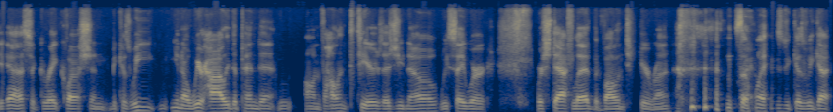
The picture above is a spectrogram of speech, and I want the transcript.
Yeah, that's a great question because we, you know, we're highly dependent on volunteers. As you know, we say we're we're staff led but volunteer run in some right. ways because we got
